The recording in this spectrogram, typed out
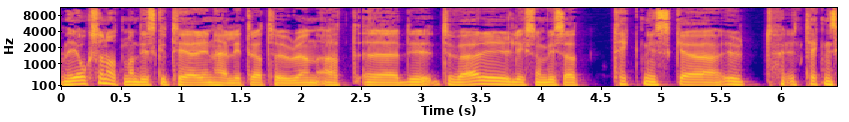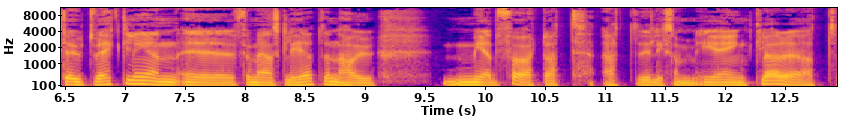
Det är också något man diskuterar i den här litteraturen, att eh, det, tyvärr är det liksom vissa tekniska, ut, tekniska utvecklingen eh, för mänskligheten har ju medfört att, att det liksom är enklare att,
